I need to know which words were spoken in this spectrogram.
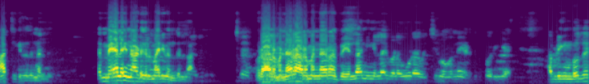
மாத்திக்கிறது நல்லது. மேலை நாடுகள் மாதிரி வந்துடலாம். ஒரு அரை மணி நேரம் அரை மணி நேரம் இப்ப எல்லாம் நீங்க இவ்வளோ இவ்வளவு ஊட வச்சு ஒவ்வொன்றையும் எடுத்துட்டு போறீங்க. அப்படிங்கும்போது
